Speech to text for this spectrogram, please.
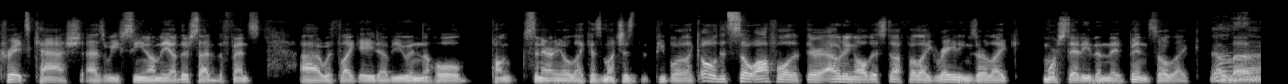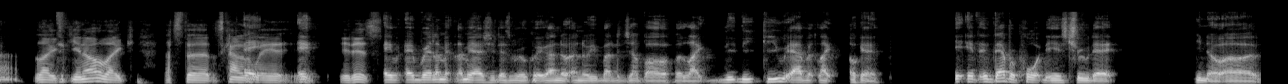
creates cash, as we've seen on the other side of the fence uh, with like AW and the whole punk scenario. Like, as much as people are like, "Oh, that's so awful that they're outing all this stuff," but like ratings are like more steady than they've been. So, like, I love uh, like you know, like that's the that's kind of Hey, the way it, hey, it is. Hey, hey, Brad, let me let me ask you this real quick. I know I know you're about to jump off, but like, do- do- can you have it like okay? If, if that report is true that you know uh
